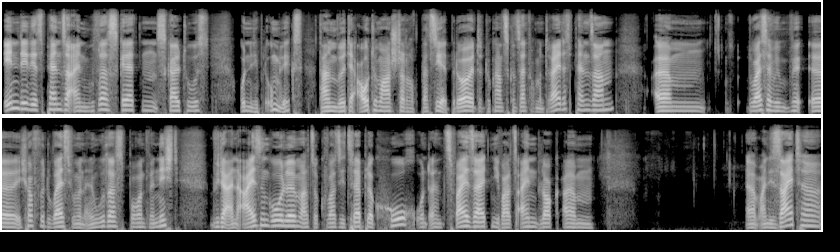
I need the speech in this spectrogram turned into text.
in den Dispenser einen Wither Skeleton Skull tust und den Hebel umlegst, dann wird er automatisch darauf platziert. Bedeutet, du kannst ganz einfach mit drei Dispensern, ähm, du weißt ja, wie, äh, ich hoffe, du weißt, wie man einen Wither spawnt, wenn nicht, wieder ein Eisengolem, also quasi zwei Block hoch und an zwei Seiten jeweils einen Block, ähm, ähm, an die Seite.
